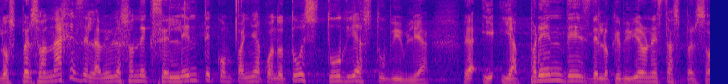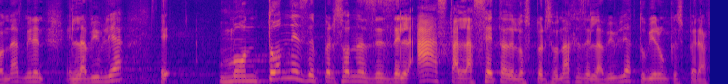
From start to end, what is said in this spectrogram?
Los personajes de la Biblia son excelente compañía. Cuando tú estudias tu Biblia y, aprendes de lo que vivieron estas personas, miren, en la Biblia eh, montones de personas, desde el A hasta la Z de los personajes de la Biblia, tuvieron que esperar.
